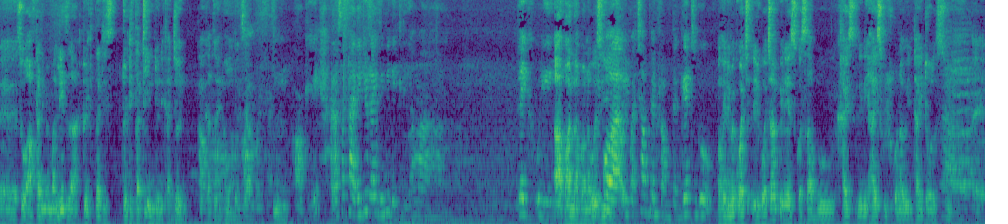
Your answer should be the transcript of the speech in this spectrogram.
-hmm. uh, so after nimemaliza 2013 2013 ndio nikajoin nikajoin oh, homeboys yeah. Homeboys, yeah. Mm. Okay. Alafu sasa did you rise immediately ama like uli hapana hapana wezi ulikuwa ulikuwa champion from the get go. okay nimekuwa nilikuwa champion yes kwa sababu high, school tulikuwa na win titles na eh,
